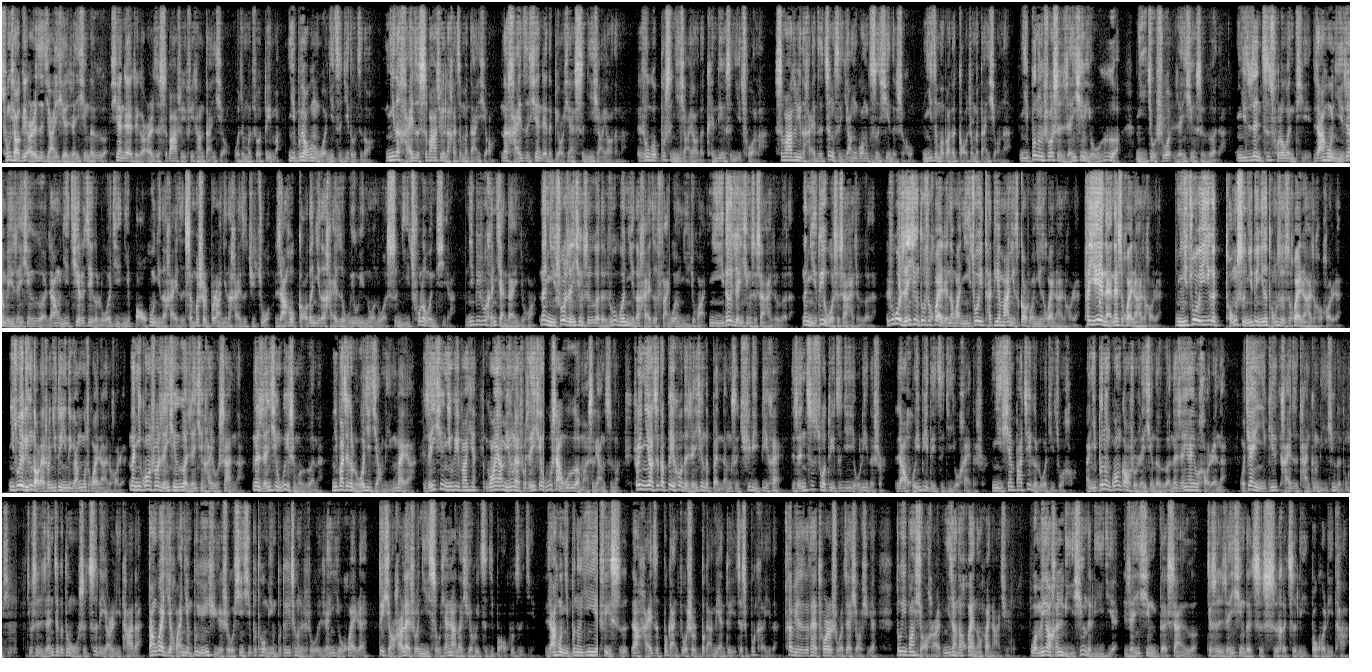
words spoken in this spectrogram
从小给儿子讲一些人性的恶。现在这个儿子十八岁，非常胆小，我这么做对吗？你不要问我，你自己都知道。你的孩子十八岁了还这么胆小，那孩子现在的表现是你想要的吗？如果不是你想要的，肯定是你错了。十八岁的孩子正是阳光自信的时候，你怎么把他搞这么胆小呢？你不能说是人性有恶，你就说人性是恶的。你认知出了问题，然后你认为人性恶，然后你借着这个逻辑，你保护你的孩子，什么事儿不让你的孩子去做，然后搞得你的孩子唯唯诺诺，是你出了问题啊！你比如说很简单一句话，那你说人性是恶的，如果你的孩子反问你一句话，你的人性是善还是恶的？那你对我是善还是恶的？如果人性都是坏人的话，你作为他爹妈，你是告诉我你是坏人还是好人？他爷爷奶奶是坏人还是好人？你作为一个同事，你对你的同事是坏人还是好好人？你作为领导来说，你对你的员工是坏人还是好人？那你光说人性恶，人性还有善呢？那人性为什么恶呢？你把这个逻辑讲明白呀！人性你会发现，王阳明来说，人性无善无恶嘛，是良知嘛。所以你要知道，背后的人性的本能是趋利避害，人只做对自己有利的事儿，然后回避对自己有害的事儿。你先把这个逻辑做好啊！你不能光告诉人性的恶，那人还有好人呢。我建议你给孩子谈更理性的东西，就是人这个动物是自利而利他的。当外界环境不允许的时候，信息不透明、不对称的时候，人有坏人。对小孩来说，你首先让他学会自己保护自己，然后你不能因噎废食，让孩子不敢做事、不敢面对，这是不可以的。特别是在托儿所、在小学，都一帮小孩，你让他坏能坏哪去？我们要很理性的理解人性的善恶，就是人性的自私和自利，包括利他。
